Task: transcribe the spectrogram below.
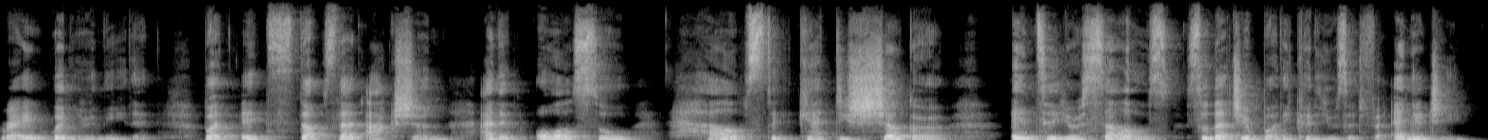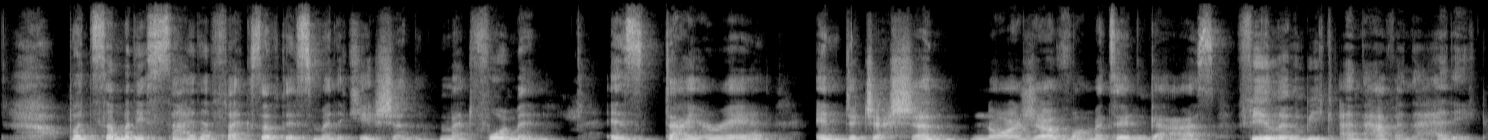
right, when you need it, but it stops that action and it also helps to get the sugar into your cells so that your body could use it for energy. But some of the side effects of this medication, metformin, is diarrhea, indigestion, nausea, vomiting, gas, feeling weak, and having a headache.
